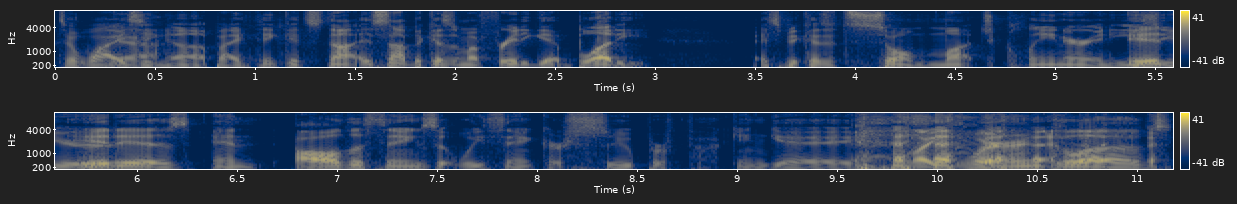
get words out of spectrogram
to wising up. I think it's not it's not because I'm afraid to get bloody. It's because it's so much cleaner and It, easier. it is, and all the things that we think are super fucking gay, like wearing gloves,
